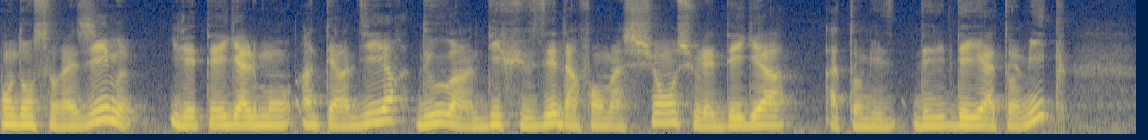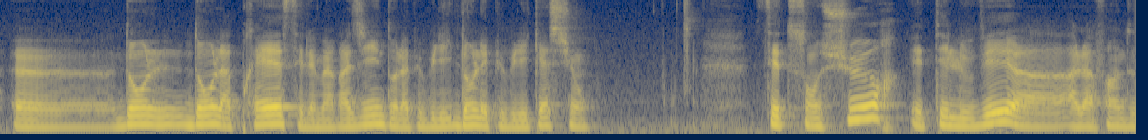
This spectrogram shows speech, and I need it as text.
pendant ce régime, il était également interdit de diffuser d'informations sur les dégâts, atomiques euh, dans, la presse et les magazines, dans, la dans, les publications. Cette censure était levée à, la, fin de,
